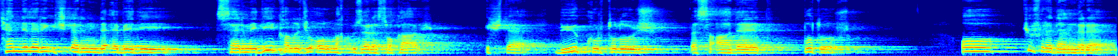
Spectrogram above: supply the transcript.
kendileri içlerinde ebedi, sermediği kalıcı olmak üzere sokar. İşte büyük kurtuluş ve saadet budur. O küfredenlere,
